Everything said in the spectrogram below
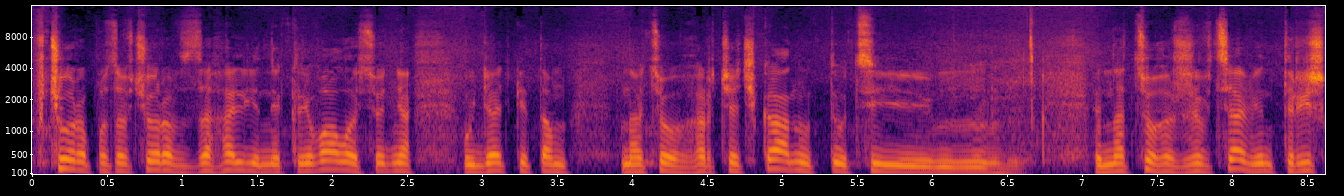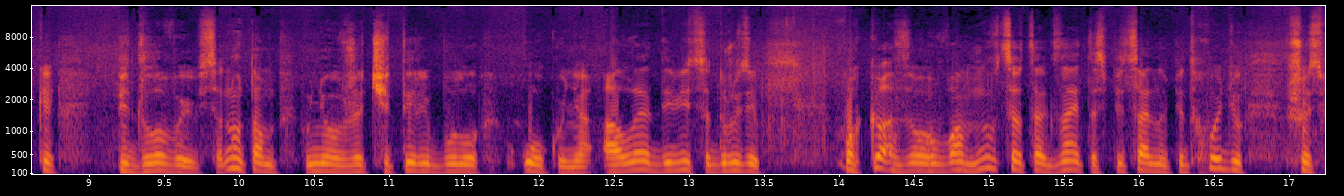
вчора, позавчора взагалі не клювало. Сьогодні у дядьки там на цього гарчачка, ну ці, на цього живця він трішки підловився. Ну там у нього вже чотири було окуня. Але дивіться, друзі, показував вам. Ну, це так, знаєте, спеціально підходжу, щось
